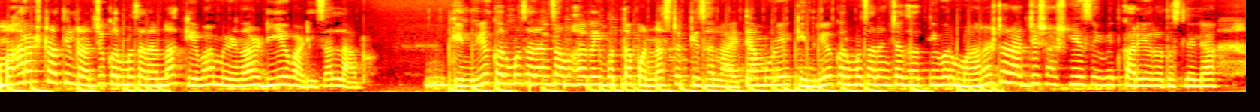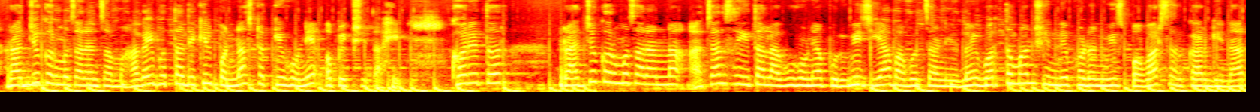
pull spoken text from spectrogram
महाराष्ट्रातील राज्य कर्मचाऱ्यांना केव्हा मिळणार डीए वाढीचा लाभ? केंद्रीय कर्मचाऱ्यांचा महागाई भत्ता पन्नास टक्के झाला आहे त्यामुळे केंद्रीय कर्मचाऱ्यांच्या धर्तीवर महाराष्ट्र राज्य शासकीय सेवेत कार्यरत असलेल्या राज्य कर्मचाऱ्यांचा महागाई भत्ता देखील पन्नास टक्के होणे अपेक्षित आहे. खरे तर राज्य कर्मचाऱ्यांना आचारसंहिता लागू होण्यापूर्वीच याबाबतचा निर्णय वर्तमान शिंदे फडणवीस पवार सरकार घेणार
